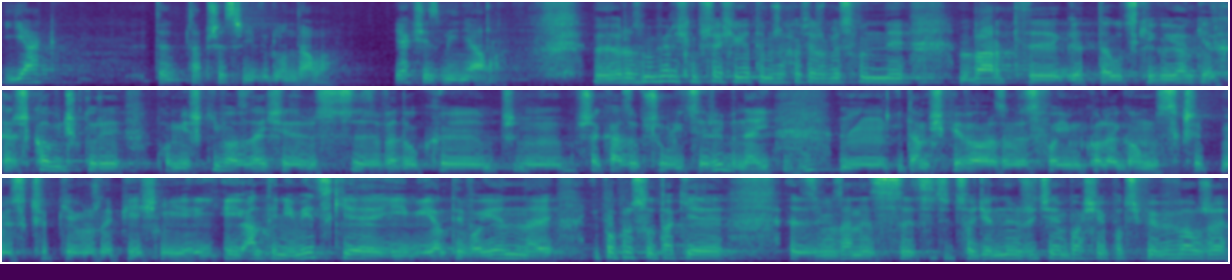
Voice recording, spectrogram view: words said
jak te, ta przestrzeń wyglądała, jak się zmieniała. Rozmawialiśmy wcześniej o tym, że chociażby słynny Bart y, getta łódzkiego Jankiel Herszkowicz, który pomieszkiwał, zdaje się, z, według m, przekazu przy ulicy Rybnej mm, i tam śpiewał razem ze swoim kolegą skrzyp, skrzypkiem różne pieśni i, antyniemieckie, i, i antywojenne i po prostu takie związane z codziennym życiem właśnie podśpiewywał, że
